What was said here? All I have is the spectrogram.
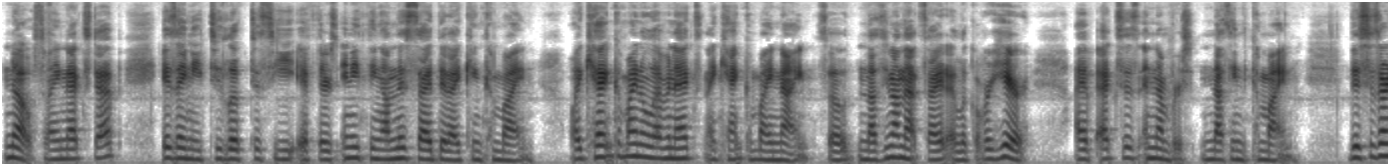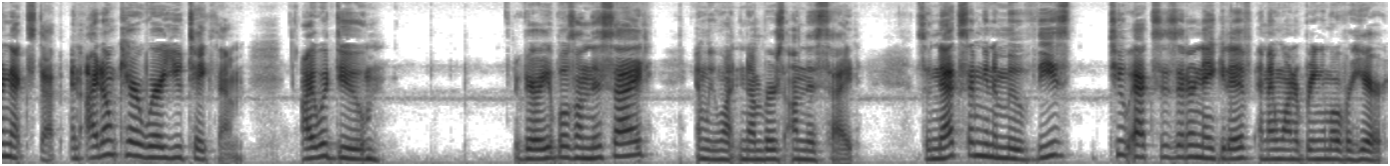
No. So my next step is I need to look to see if there's anything on this side that I can combine. Well, I can't combine 11x and I can't combine 9. So nothing on that side. I look over here. I have x's and numbers, nothing to combine. This is our next step. And I don't care where you take them. I would do variables on this side and we want numbers on this side. So next I'm going to move these two x's that are negative and I want to bring them over here.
